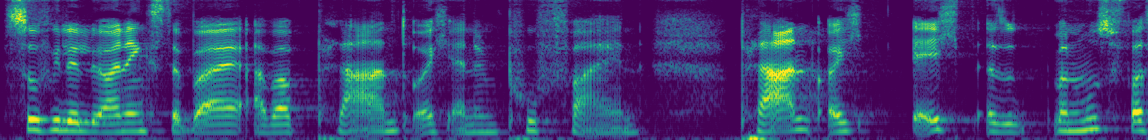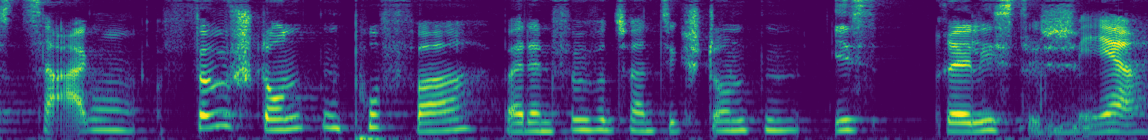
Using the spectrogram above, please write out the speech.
so viele Learnings dabei, aber plant euch einen Puffer ein plant euch echt, also man muss fast sagen, fünf Stunden Puffer bei den 25 Stunden ist realistisch. Mehr.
